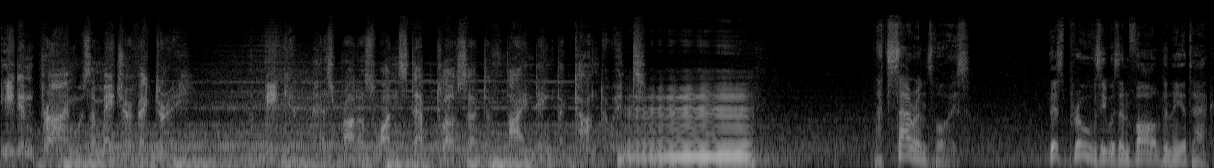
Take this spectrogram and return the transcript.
Eden Prime was a major victory. The beacon has brought us one step closer to finding the conduit. Mm, That's Saren's voice. This proves he was involved in the attack.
